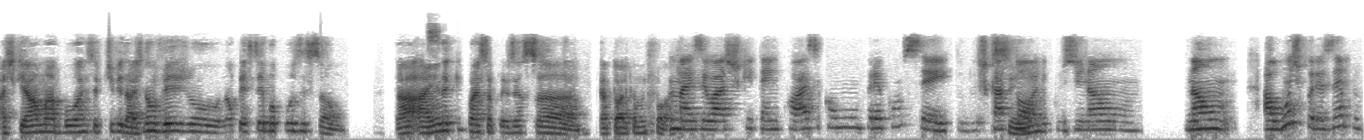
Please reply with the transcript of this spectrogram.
Acho que há uma boa receptividade. Não vejo, não percebo oposição. Tá? Ainda que com essa presença católica muito forte. Mas eu acho que tem quase como um preconceito dos católicos Sim. de não, não. Alguns, por exemplo,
